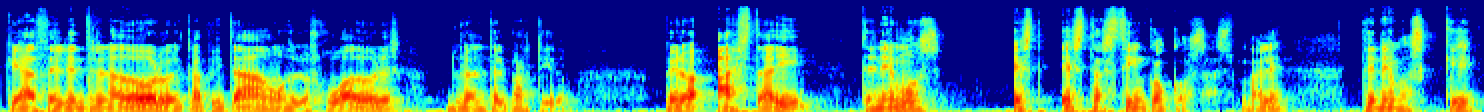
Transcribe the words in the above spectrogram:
que hace el entrenador o el capitán o de los jugadores durante el partido. Pero hasta ahí tenemos estas cinco cosas, ¿vale? Tenemos que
